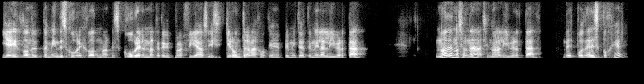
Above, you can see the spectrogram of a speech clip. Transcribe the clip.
y, ahí es donde también descubre Hotmart, descubre el marketing por afiliados y si quiero un trabajo que me permita tener la libertad, no de no hacer nada, sino la libertad de poder escoger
